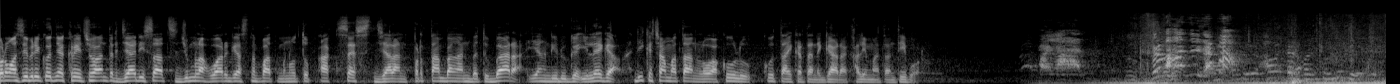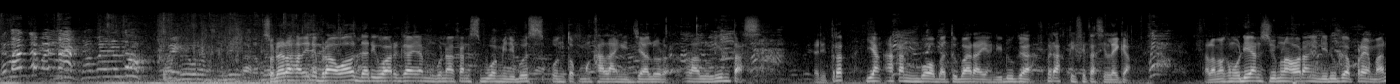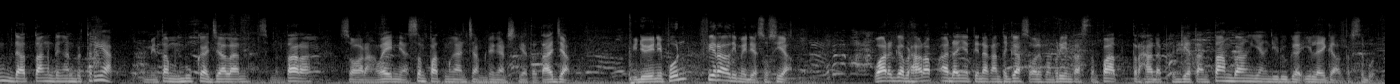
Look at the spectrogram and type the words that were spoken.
Informasi berikutnya kericuhan terjadi saat sejumlah warga setempat menutup akses jalan pertambangan batu bara yang diduga ilegal di Kecamatan Loakulu, Kutai Kartanegara, Kalimantan Timur. Saudara hal ini berawal dari warga yang menggunakan sebuah minibus untuk menghalangi jalur lalu lintas dari truk yang akan membawa batu bara yang diduga beraktivitas ilegal. Tak lama kemudian sejumlah orang yang diduga preman datang dengan berteriak meminta membuka jalan, sementara seorang lainnya sempat mengancam dengan senjata tajam. Video ini pun viral di media sosial. Warga berharap adanya tindakan tegas oleh pemerintah setempat terhadap kegiatan tambang yang diduga ilegal tersebut.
